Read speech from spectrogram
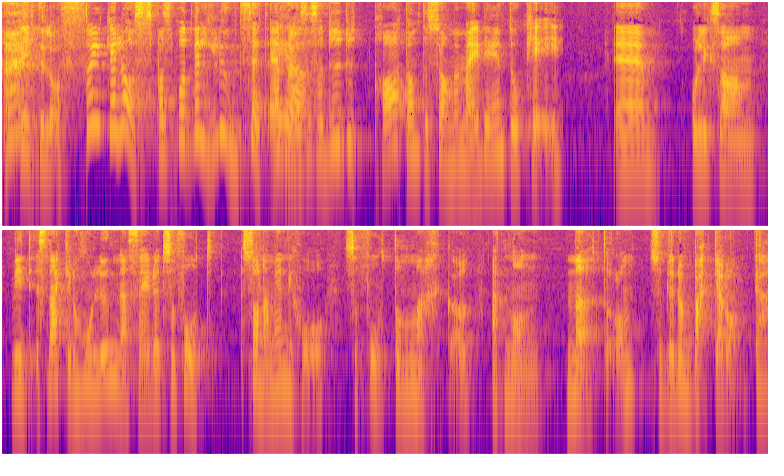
Då gick det loss. Då gick jag loss, fast på ett väldigt lugnt sätt ändå. Ja. Jag sa du, du pratar inte så med mig, det är inte okej. Ehm, och liksom, vi snackade och hon lugnade sig. Du vet, så fort sådana människor, så fort de märker att någon möter dem, så blir de backar de. Ja.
